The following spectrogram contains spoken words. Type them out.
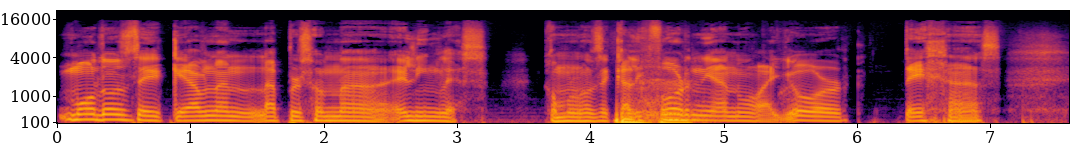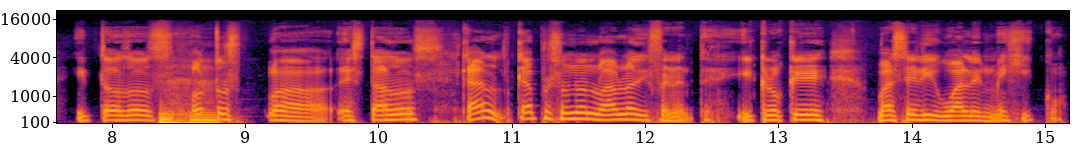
modos de que hablan la persona el inglés, como los de California, Nueva York, Texas y todos otros ah, estados. Cada, cada persona lo habla diferente y creo que va a ser igual en México.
